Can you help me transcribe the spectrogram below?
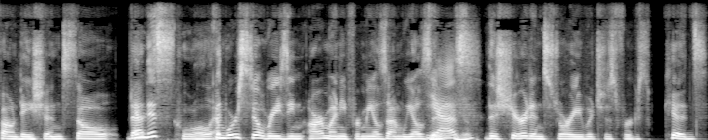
Foundation. So that's And this- cool. And we're still raising our money for Meals on Wheels. and Yes. the Sheridan story, which is for kids.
